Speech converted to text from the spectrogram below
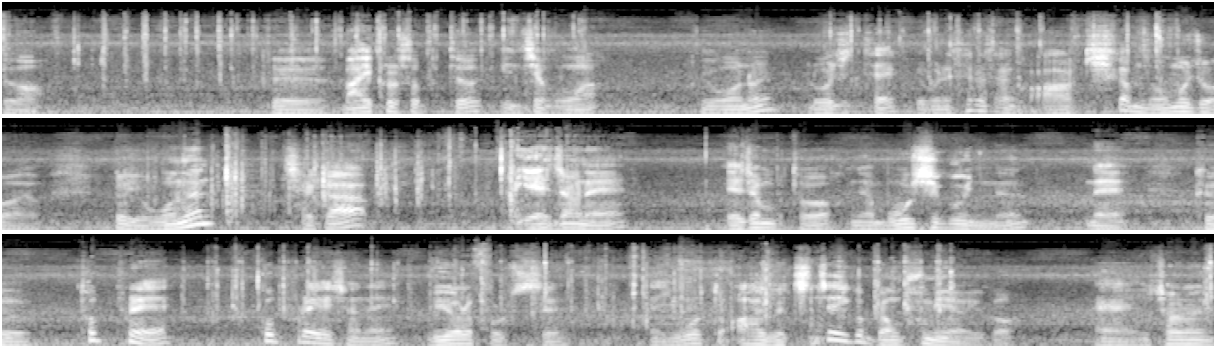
그거, 그 마이크로소프트 인체공학. 요거는 로지텍 요번에 새로 산 거. 아, 키감 너무 좋아요. 그리고 요거는 제가 예전에 예전부터 그냥 모시고 있는 네그 토프레 코퍼레이션의 리얼 포스 네, 이것도 아 이거 진짜 이거 명품이에요 이거 네, 저는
